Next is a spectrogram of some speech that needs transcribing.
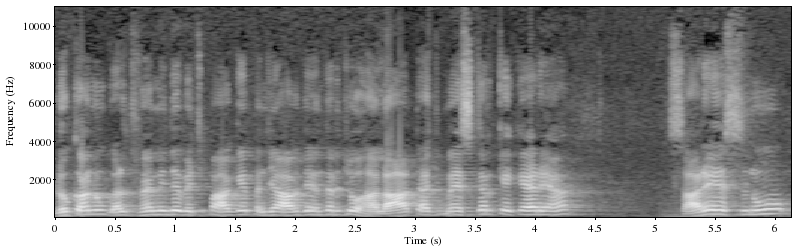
ਲੋਕਾਂ ਨੂੰ ਗਲਤਫਹਿਮੀ ਦੇ ਵਿੱਚ ਪਾ ਕੇ ਪੰਜਾਬ ਦੇ ਅੰਦਰ ਜੋ ਹਾਲਾਤ ਅੱਜ ਮੈਂ ਇਸ ਕਰਕੇ ਕਹਿ ਰਿਹਾ, ਸਾਰੇ ਇਸ ਨੂੰ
